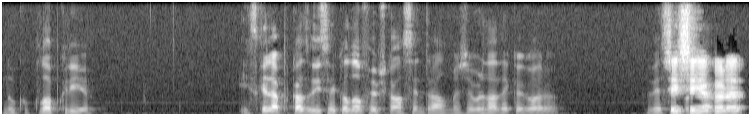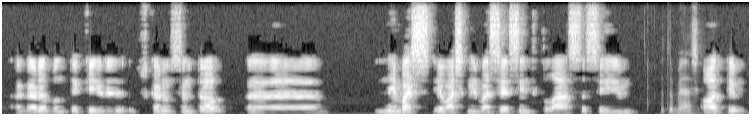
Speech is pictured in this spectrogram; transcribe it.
no que o Klopp queria. E se calhar por causa disso é que ele não foi buscar um central, mas a verdade é que agora Sim, sim, agora, agora vão ter que ir buscar um central. Uh, nem vai, eu acho que nem vai ser assim de classe, assim, Eu também acho que ótimo.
